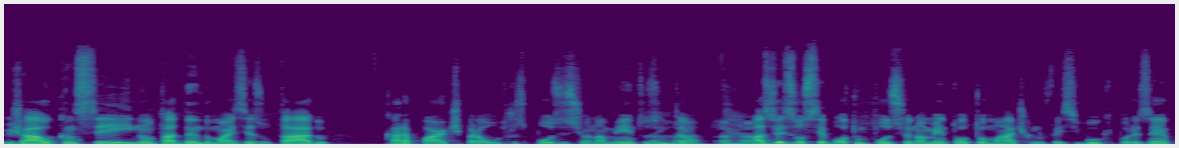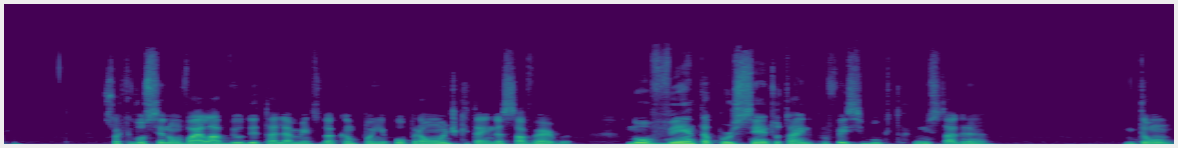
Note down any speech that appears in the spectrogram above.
já alcancei não tá dando mais resultado. Cara, parte para outros posicionamentos, então. Aham, aham. Às vezes você bota um posicionamento automático no Facebook, por exemplo, só que você não vai lá ver o detalhamento da campanha. Pô, para onde que tá indo essa verba? 90% tá indo pro Facebook, tá aí o Instagram. Então,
